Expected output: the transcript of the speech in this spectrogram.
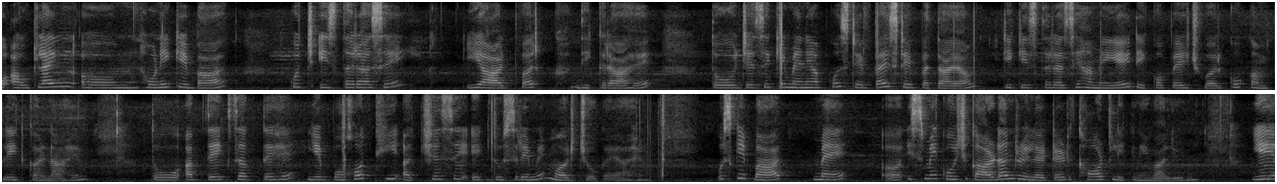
आउटलाइन होने के बाद कुछ इस तरह से ये आर्ट वर्क दिख रहा है। तो जैसे कि मैंने आपको स्टेप बाय स्टेप बताया कि किस तरह से हमें ये डिकोपेज वर्क को कंप्लीट करना है। तो आप देख सकते हैं, ये बहुत ही अच्छे से एक दूसरे में मर्ज हो गया है। उसके बाद मैं इसमें कुछ गार्डन रिलेटेड थॉट लिखने वाली हूँ। ये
